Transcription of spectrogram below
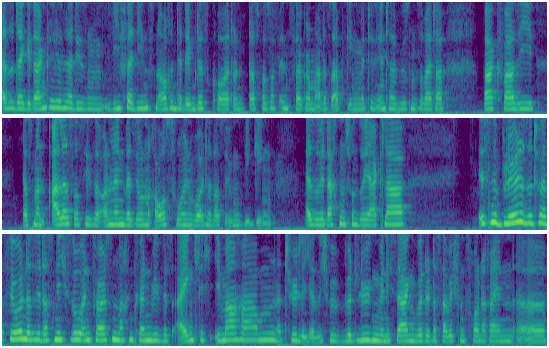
Also der Gedanke hinter diesem Lieferdienst und auch hinter dem Discord und das, was auf Instagram alles abging mit den Interviews und so weiter, war quasi, dass man alles aus dieser Online-Version rausholen wollte, was irgendwie ging. Also wir dachten schon so, ja klar, ist eine blöde Situation, dass wir das nicht so in Person machen können, wie wir es eigentlich immer haben. Natürlich, also ich würde lügen, wenn ich sagen würde, das habe ich von vornherein äh,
